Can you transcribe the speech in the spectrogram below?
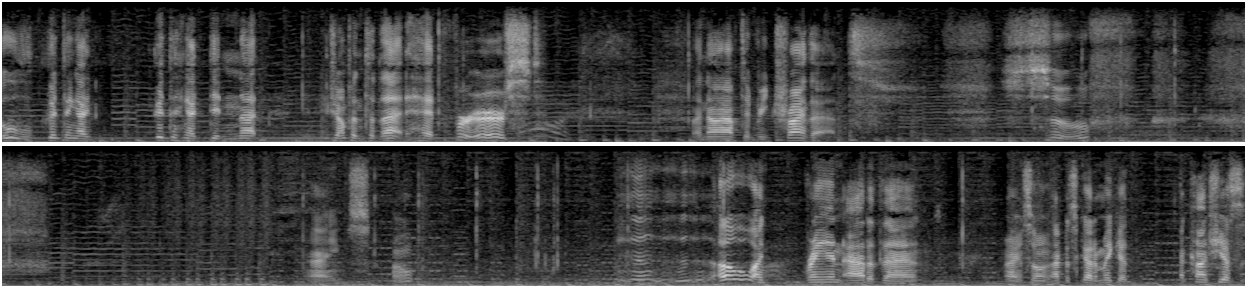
Ooh, good thing I good thing I did not jump into that head first. But now I have to retry that. So Alright, uh, oh, I ran out of that. Alright, so I just gotta make a, a conscious...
